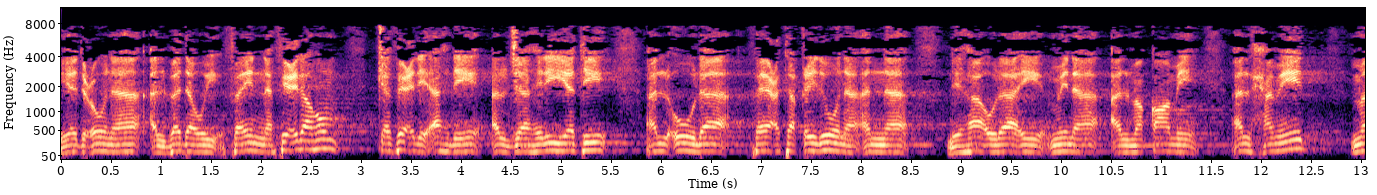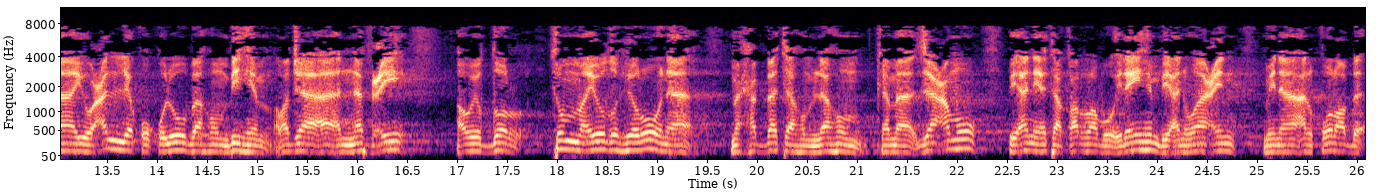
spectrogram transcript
يدعون البدوي فإن فعلهم كفعل أهل الجاهلية الأولى فيعتقدون أن لهؤلاء من المقام الحميد ما يعلق قلوبهم بهم رجاء النفع أو الضر ثم يظهرون محبتهم لهم كما زعموا بأن يتقربوا إليهم بأنواع من القرب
